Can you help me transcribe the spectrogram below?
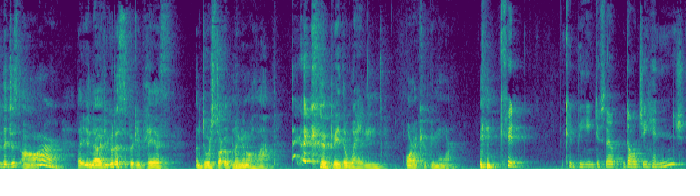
They just are. Like, you know, if you go to a spooky place and doors start opening and all that, it could be the wind or it could be more. could could be just a dodgy hinge.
